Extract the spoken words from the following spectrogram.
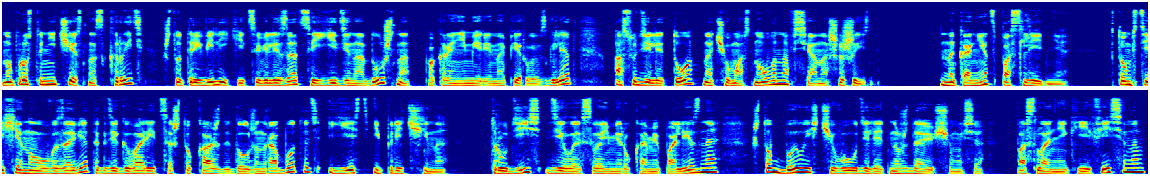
Но просто нечестно скрыть, что три великие цивилизации единодушно, по крайней мере на первый взгляд, осудили то, на чем основана вся наша жизнь. Наконец, последнее. В том стихе Нового Завета, где говорится, что каждый должен работать, есть и причина – Трудись, делая своими руками полезное, чтобы было из чего уделять нуждающемуся. Послание к Ефесиным,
